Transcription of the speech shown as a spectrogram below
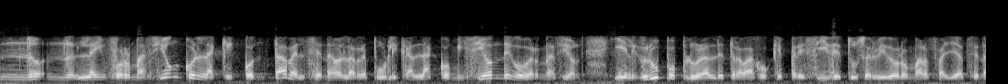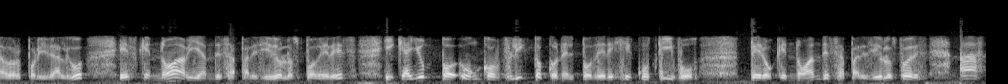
no, la información con la que contaba el Senado de la República, la Comisión de Gobernación y el Grupo Plural de Trabajo que preside tu servidor Omar Fayad, senador por Hidalgo, es que no habían desaparecido los poderes y que hay un, un conflicto con el Poder Ejecutivo, pero que no han desaparecido los poderes. Ah,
